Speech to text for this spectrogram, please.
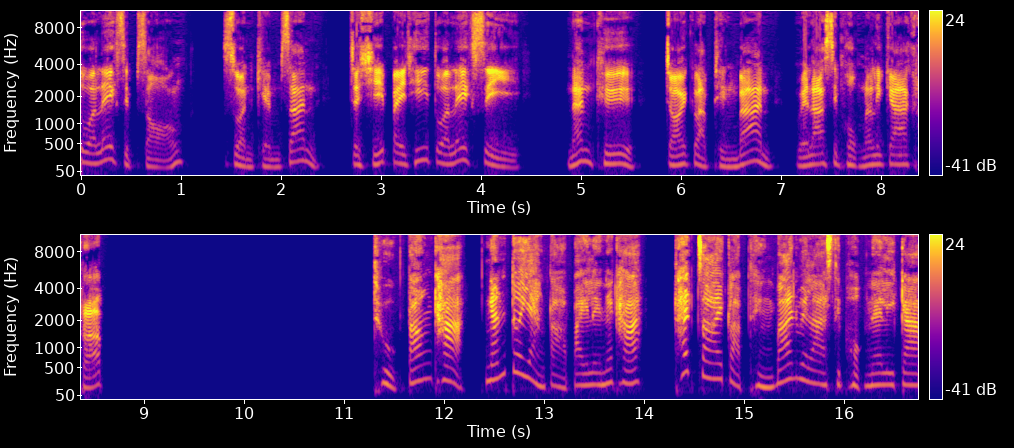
ตัวเลข 12 ส่วนเข็มสั้นจะชี้ไปที่ตัวเลข 4 นั่นคือ จอยกลับถึงบ้านเวลา 16 นาฬิกาครับ ถูกต้องค่ะ งั้นตัวอย่างต่อไปเลยนะคะ ถ้าจอยกลับถึงบ้านเวลา 16 นาฬิกา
